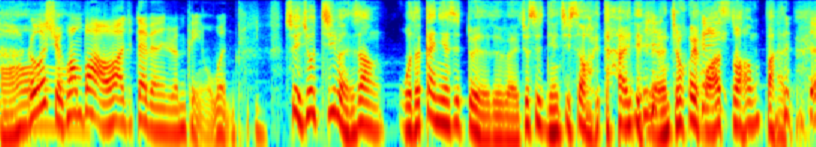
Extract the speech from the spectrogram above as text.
哦、如果雪况不好的话，就代表你人品有问题。所以就基本上我的概念是对的，对不对？就是年纪稍微大一点的人就会滑双板，对，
